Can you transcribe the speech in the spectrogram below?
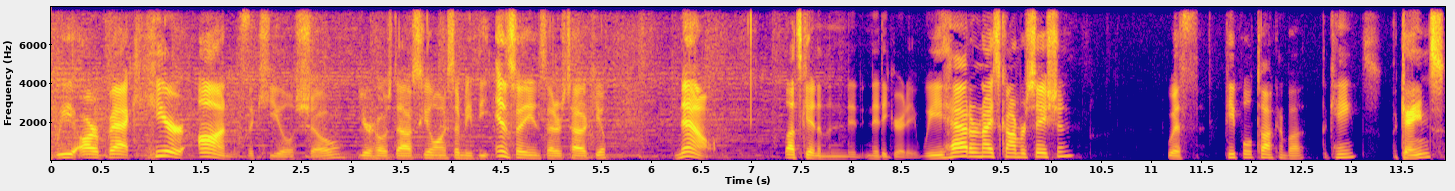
And we are back here on the Keel Show. Your host Alex Keel, alongside me, the Inside Insiders Tyler Keel. Now, let's get into the nitty gritty. We had a nice conversation with people talking about the Canes. The Canes.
